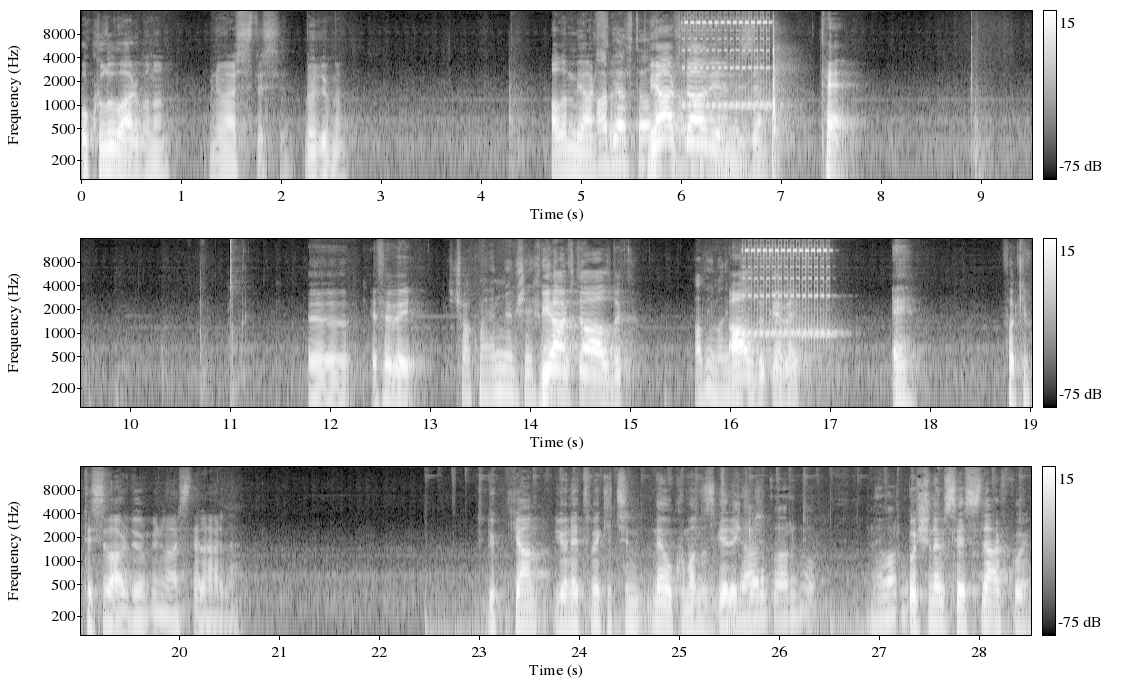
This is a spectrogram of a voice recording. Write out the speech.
Okulu var bunun. Üniversitesi, bölümü. Alın bir harf Abi daha. harf daha bir alın. harf daha verin alın. bize. T. Ee, Efe Bey, Hiç aklıma gelmiyor bir şey. bir harf daha aldık. Alayım alayım. Aldık evet. E. Fakültesi var diyorum üniversitelerde. Dükkan yönetmek için ne okumanız gerekir? Ticaret var. Ne var? Başına bir sesli harf koyun.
